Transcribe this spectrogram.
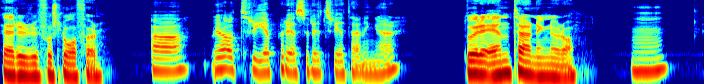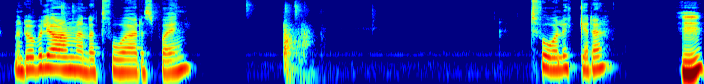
är det du får slå för. Ja, jag har tre på det, så det är tre tärningar. Då är det en tärning nu då. Mm. Men då vill jag använda två ödespoäng. Två lyckade. Mm.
